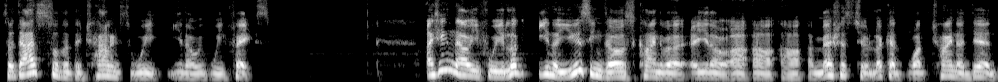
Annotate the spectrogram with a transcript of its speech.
So that's sort of the challenge we, you know, we face. I think now if we look, you know, using those kind of, a, you know, uh, uh, uh, measures to look at what China did,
